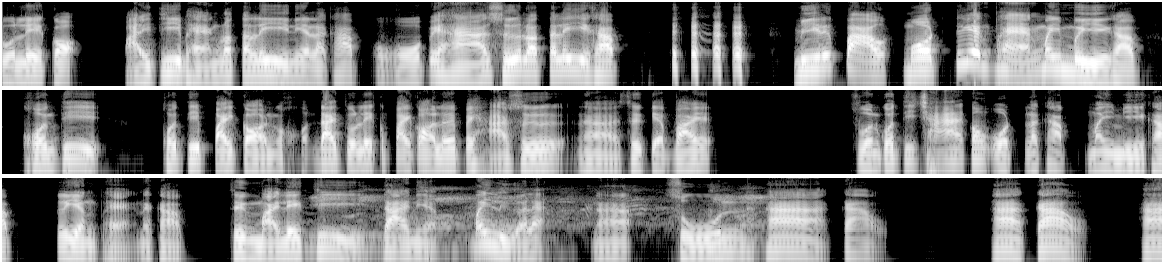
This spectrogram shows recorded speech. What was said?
ตัวเลขก็ไปที่แผงลอตเตอรี่เนี่ยแหละครับ โอ้โห ไปหาซื้อลอตเตอรี่ครับ มีหรือเปล่า หมดเกลี้ยงแผงไม่มีครับ คนที่คนที่ไปก่อนได้ตัวเลขก็ไปก่อนเลยไปหาซื้อนะซื้อเก็บไว้ ส่วนคนที่ช้าก็อดล้วครับ ไม่มีครับ เกลี้ยงแผงนะครับ ซึ่งหมายเลขที่ได้เนี่ยไม่เหลือแล้วนะฮะศูนย์ห้าเก้าห้าเก้าห้า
